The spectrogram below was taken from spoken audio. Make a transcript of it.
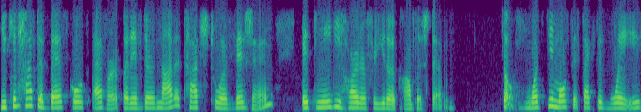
You can have the best goals ever, but if they're not attached to a vision, it may be harder for you to accomplish them. So, what's the most effective ways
